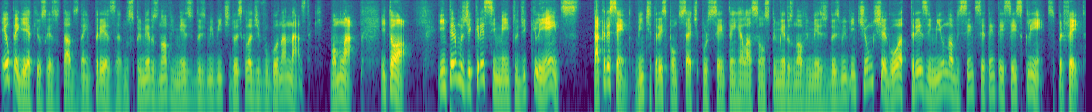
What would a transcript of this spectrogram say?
Eu peguei aqui os resultados da empresa nos primeiros nove meses de 2022 que ela divulgou na Nasdaq. Vamos lá. Então, ó, em termos de crescimento de clientes, Está crescendo, 23,7% em relação aos primeiros nove meses de 2021, chegou a 13.976 clientes. Perfeito.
